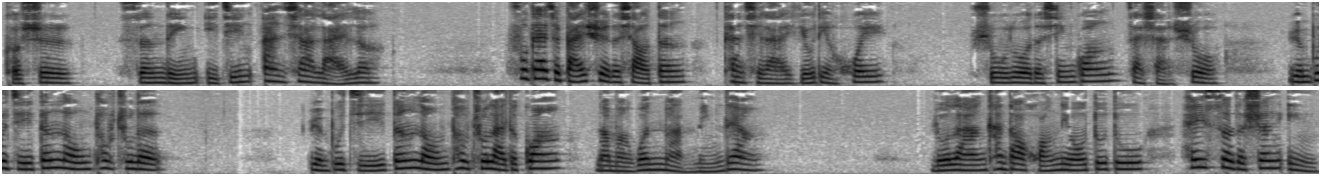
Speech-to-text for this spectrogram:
可是森林已经暗下来了。覆盖着白雪的小灯看起来有点灰，疏落的星光在闪烁，远不及灯笼透出了，远不及灯笼透出来的光那么温暖明亮。罗兰看到黄牛嘟嘟黑色的身影。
